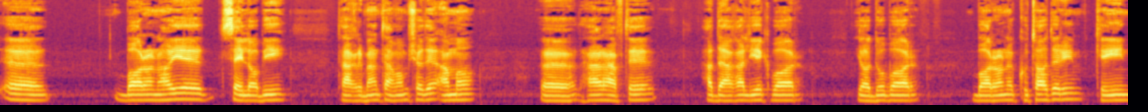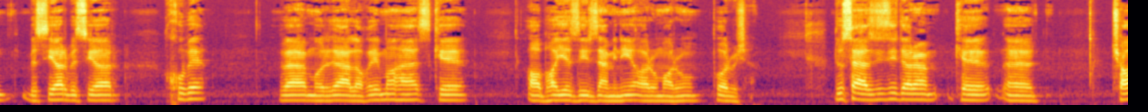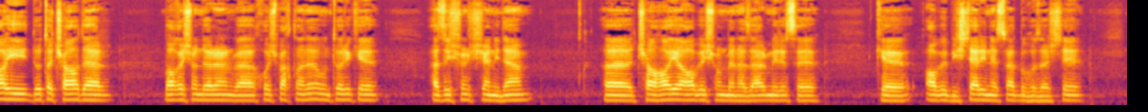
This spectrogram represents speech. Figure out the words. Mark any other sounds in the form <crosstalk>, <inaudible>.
باران های سیلابی تقریبا تمام شده اما هر هفته حداقل یک بار یا دو بار باران کوتاه داریم که این بسیار بسیار خوبه و مورد علاقه ما هست که آبهای زیرزمینی آروم آروم پر بشن. دوست عزیزی دارم که چاهی دو تا چاه در باغشون دارن و خوشبختانه اونطوری که از ایشون شنیدم چاهای آبشون به نظر می‌رسه که آب بیشتری نسبت به گذشته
